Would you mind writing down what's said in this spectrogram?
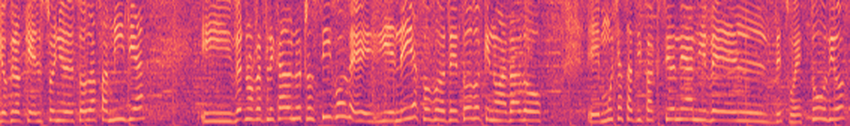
Yo creo que el sueño de toda familia y vernos reflejados en nuestros hijos eh, y en ella sobre todo que nos ha dado eh, muchas satisfacciones a nivel de sus estudios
